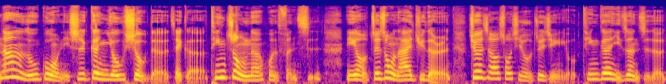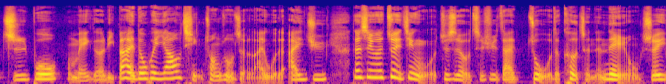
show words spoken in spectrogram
那如果你是更优秀的这个听众呢，或者粉丝，你有追踪我的 IG 的人，就会知道说，其实我最近有停更一阵子的直播，我每个礼拜都会邀请创作者来我的 IG，但是因为最近我就是有持续在做我的课程的内容，所以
